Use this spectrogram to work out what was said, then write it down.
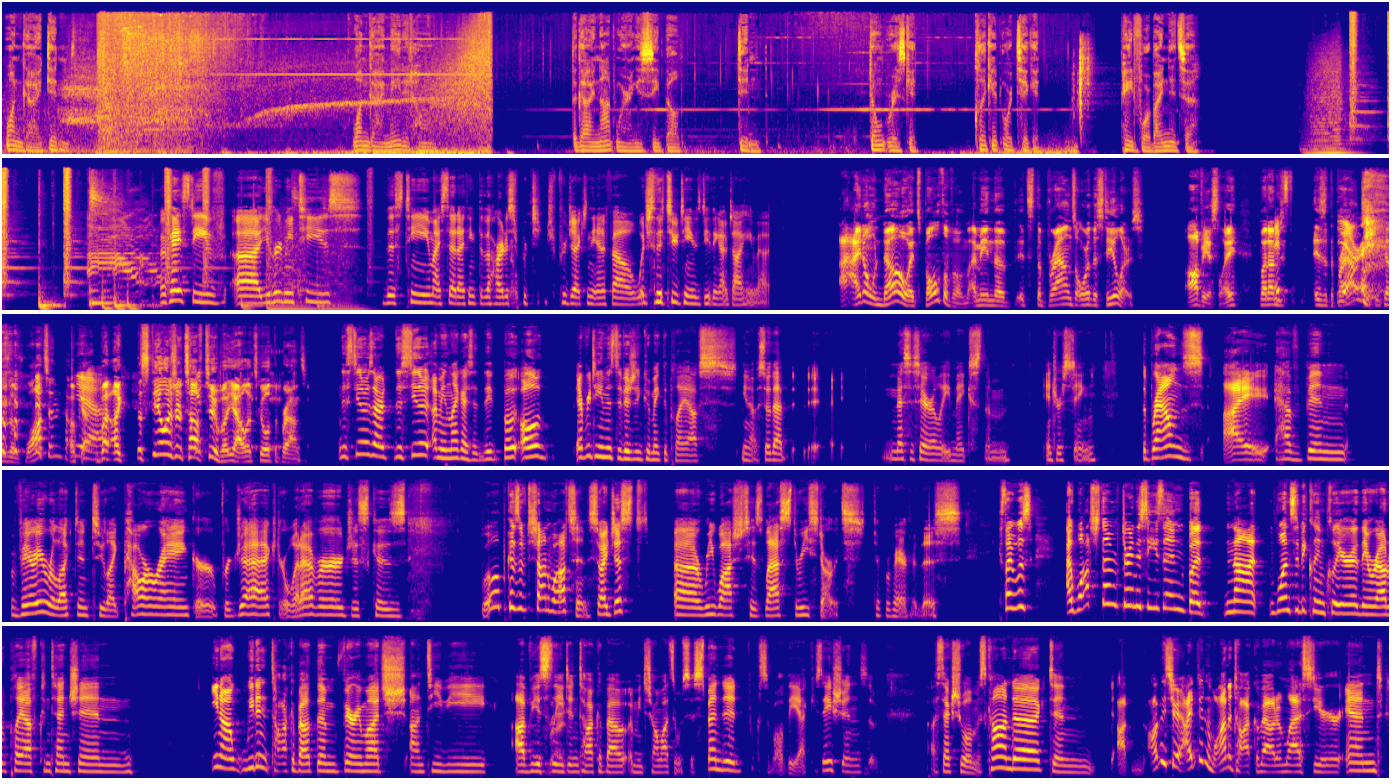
One guy didn't. One guy made it home. The guy not wearing his seatbelt didn't. Don't risk it. Click it or ticket. Paid for by NHTSA. Okay, Steve, uh, you heard me tease this team. I said I think they're the hardest to pro- project in the NFL. Which of the two teams do you think I'm talking about? I, I don't know. It's both of them. I mean, the it's the Browns or the Steelers obviously. But I'm just, is it the Browns yeah. because of Watson? Okay, yeah. but like the Steelers are tough too. But yeah, let's go with the Browns. The Steelers are the Steelers. I mean, like I said, they both all every team in this division could make the playoffs. You know, so that eh, necessarily makes them interesting. The Browns, I have been very reluctant to like power rank or project or whatever, just because, well, because of Deshaun Watson. So I just uh, rewatched his last three starts to prepare for this because I was I watched them during the season, but not once it became clear they were out of playoff contention. You know, we didn't talk about them very much on TV. Obviously, right. didn't talk about. I mean, Sean Watson was suspended because of all the accusations of uh, sexual misconduct, and uh, obviously, I didn't want to talk about him last year. And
